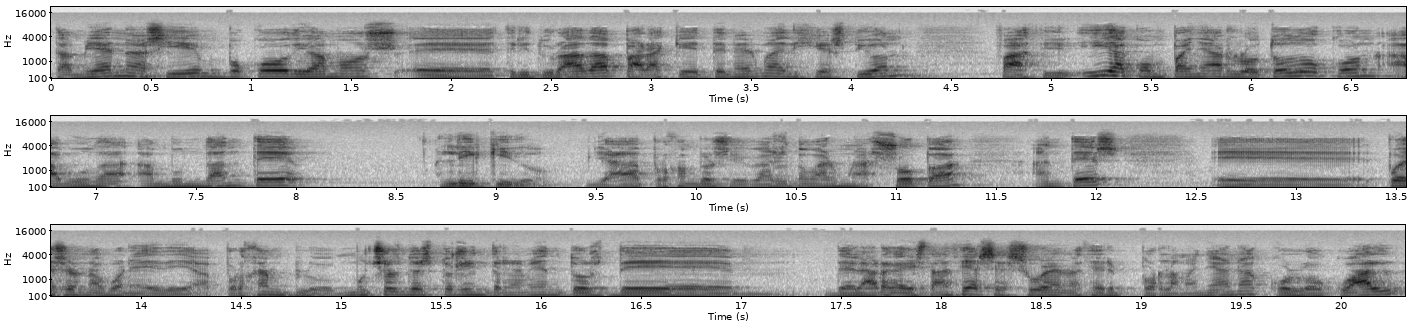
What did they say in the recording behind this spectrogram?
también así un poco digamos eh, triturada para que tener una digestión fácil y acompañarlo todo con abundante líquido. Ya, por ejemplo, si vas a tomar una sopa antes, eh, puede ser una buena idea. Por ejemplo, muchos de estos entrenamientos de, larga distancia se suelen hacer por la mañana, con lo cual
